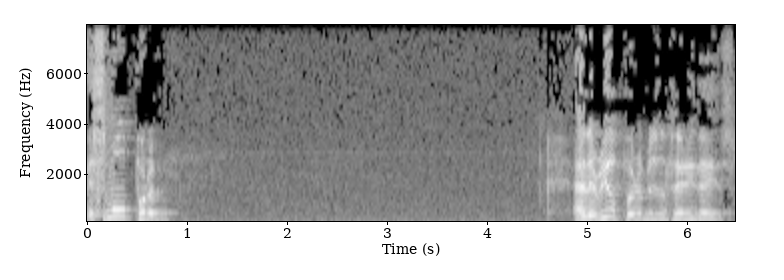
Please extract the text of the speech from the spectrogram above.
A small Purim. And the real Purim is in 30 days.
